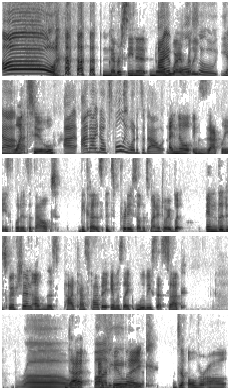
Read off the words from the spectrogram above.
Oh, Never seen it, nor I do I really also yeah. want to. I and I know fully what it's about. I know exactly what it's about because it's pretty self-explanatory. But in the description of this podcast topic, it was like movies that suck. Bro, that I feel like the overall,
